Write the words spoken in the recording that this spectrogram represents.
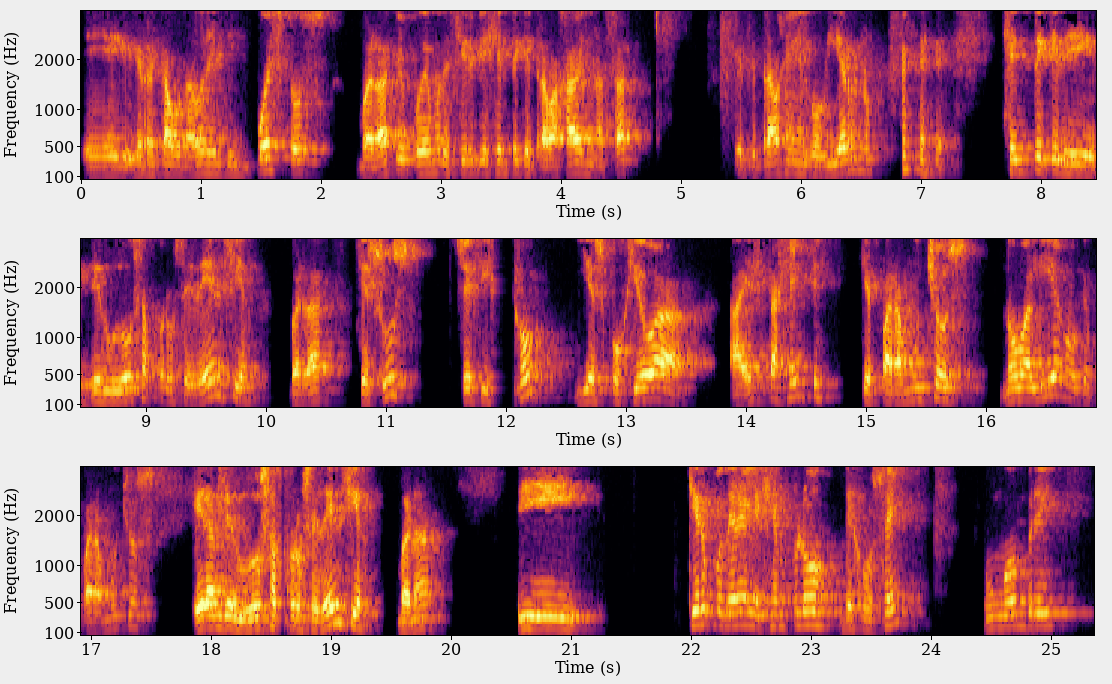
recaudadores de impuestos, ¿verdad? Que podemos decir que gente que trabajaba en la SAT, que, trabaja en el gobierno, gente que de, dudosa procedencia, ¿verdad? Jesús se fijó y escogió a, a esta gente que para muchos no valían o que para muchos eran de dudosa procedencia, ¿verdad? Y Quiero poner el ejemplo de José, un hombre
